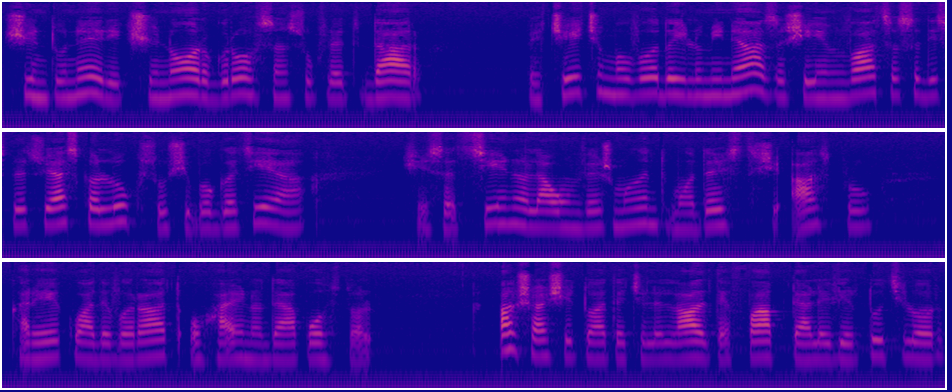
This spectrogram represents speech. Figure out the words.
și întuneric și nor gros în suflet, dar pe cei ce mă văd îi luminează și îi învață să disprețuiască luxul și bogăția și să țină la un veșmânt modest și aspru, care e cu adevărat o haină de apostol. Așa și toate celelalte fapte ale virtuților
